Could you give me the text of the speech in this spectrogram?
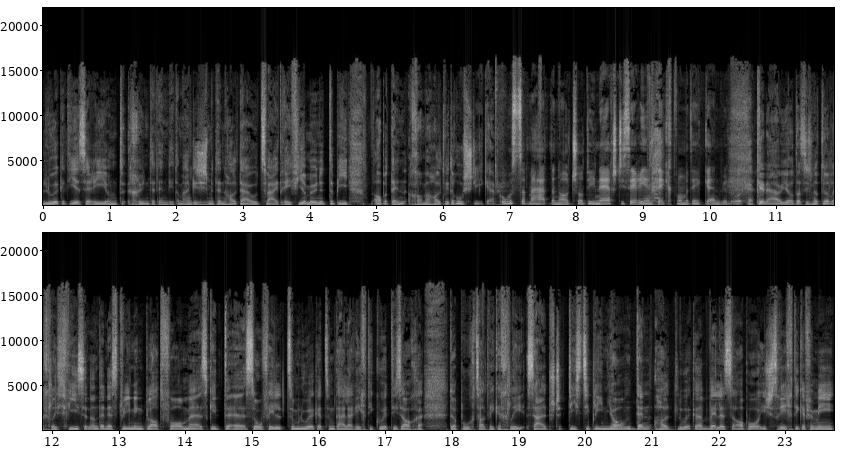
schauen diese Serie und künden dann wieder. Manchmal ist man dann halt auch zwei, drei, vier Monate dabei, aber dann kann man halt wieder aussteigen. Ausser man hat dann halt schon die nächste Serie entdeckt, wo man dort gerne schauen. Genau, ja, das ist natürlich ein bisschen Fiese an diesen Streaming-Plattformen. Es gibt äh, so viel zum Schauen, zum Teil auch richtig gute Sachen. Da braucht es halt wirklich ein bisschen Selbstdisziplin. Ja, mhm. und dann halt schauen, welches Abo ist das Richtige für mich.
